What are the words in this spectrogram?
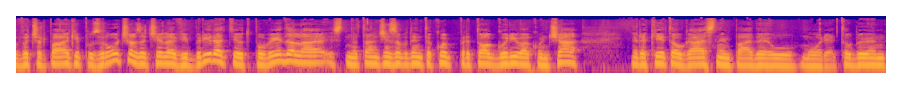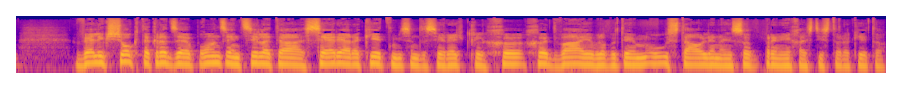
v črpalki povzročili, začela je vibrirati, je odpovedala, na ta način se potem takoj pretok goriva konča raketa ugasne in pade v morje. To bi bil en velik šok takrat za Japonce in cela ta serija raket, mislim, da se je rekel H, H2, je bila potem ustavljena in so prenehali s tisto raketo.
